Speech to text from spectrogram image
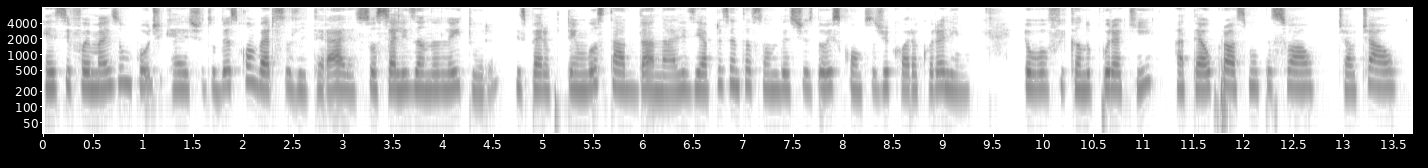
Esse foi mais um podcast do Desconversas Literárias Socializando a Leitura. Espero que tenham gostado da análise e apresentação destes dois contos de Cora Coralina. Eu vou ficando por aqui. Até o próximo, pessoal. Tchau, tchau!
